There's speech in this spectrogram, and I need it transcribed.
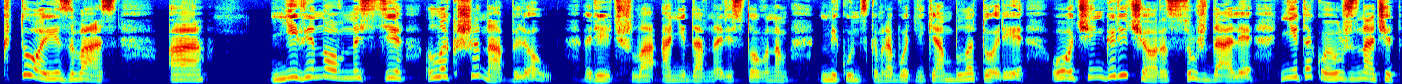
Кто из вас о невиновности Лакшина плел?» Речь шла о недавно арестованном микуньском работнике амбулатории. Очень горячо рассуждали. Не такой уж, значит,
